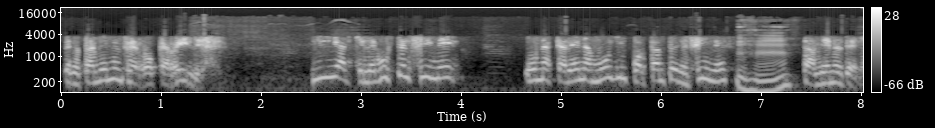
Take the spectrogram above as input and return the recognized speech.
pero también en ferrocarriles. Y al que le gusta el cine, una cadena muy importante de cines también es de él.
